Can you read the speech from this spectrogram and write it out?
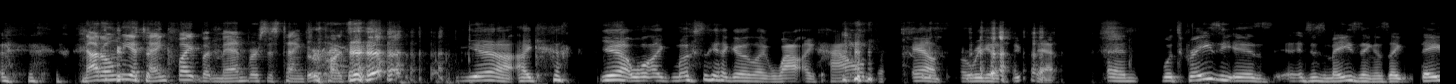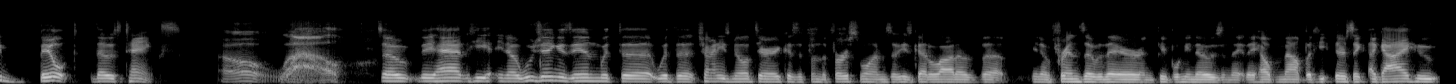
Not only a tank fight, but man versus tank for parts. yeah i yeah well like mostly i go like wow like how the f are we gonna do that and what's crazy is it's just amazing is like they built those tanks Oh wow. wow. so they had he you know Wu Jing is in with the with the Chinese military because from the first one so he's got a lot of uh, you know friends over there and people he knows and they, they help him out. But he there's a, a guy who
